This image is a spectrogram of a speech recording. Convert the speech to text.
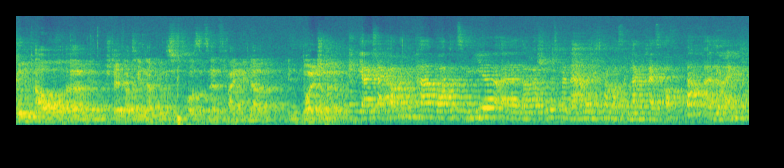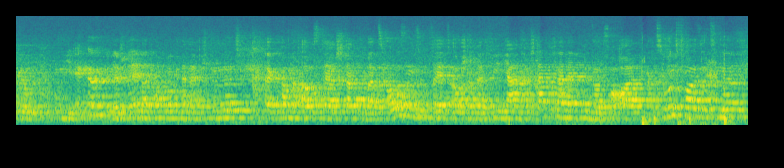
und auch äh, stellvertretender Bundesvorsitzender der Freien Wähler in Deutschland. Ja, ich sage auch noch ein paar Worte zu mir. Äh, Laura Schulz, mein Name, ich komme aus Landkreis Offenbach, also eigentlich hier um die Ecke, bin ja schnell Bad Homburg in einer halben Stunde, äh, komme aus der Stadt Obertshausen, sitze jetzt auch schon seit vielen Jahren im Stadtparlament, bin dort vor Ort Fraktionsvorsitzende.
